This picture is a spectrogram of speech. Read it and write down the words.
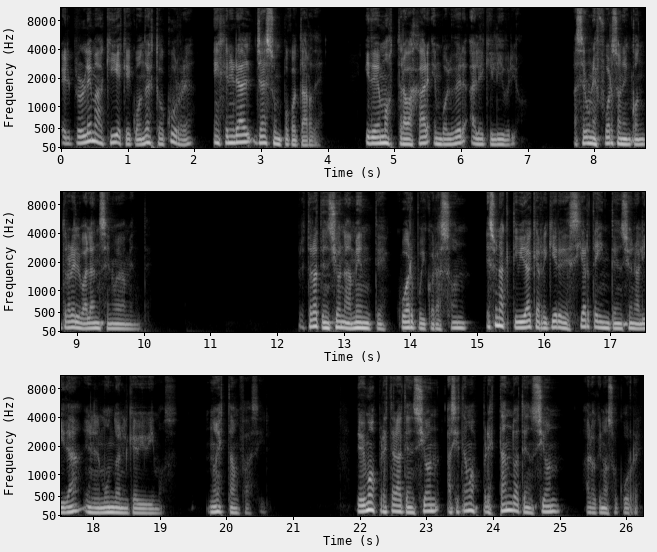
El problema aquí es que cuando esto ocurre, en general ya es un poco tarde, y debemos trabajar en volver al equilibrio, hacer un esfuerzo en encontrar el balance nuevamente. Prestar atención a mente, cuerpo y corazón es una actividad que requiere de cierta intencionalidad en el mundo en el que vivimos. No es tan fácil debemos prestar atención a si estamos prestando atención a lo que nos ocurre,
